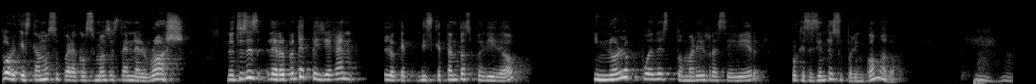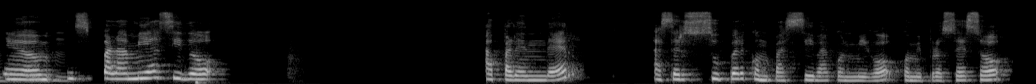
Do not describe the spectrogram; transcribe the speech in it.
porque estamos súper acostumbrados a estar en el rush. Entonces, de repente te llegan lo que dices que tanto has pedido y no lo puedes tomar y recibir porque se siente súper incómodo. Em, para mí ha sido aprender a ser súper compasiva conmigo, con mi proceso,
